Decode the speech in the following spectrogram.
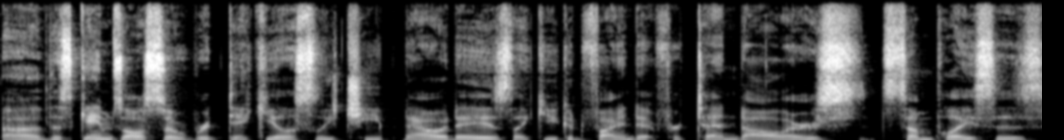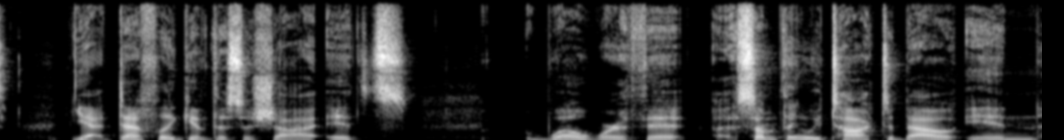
Uh, this game's also ridiculously cheap nowadays. Like you could find it for ten dollars some places. Yeah, definitely give this a shot. It's well worth it. Uh, something we talked about in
